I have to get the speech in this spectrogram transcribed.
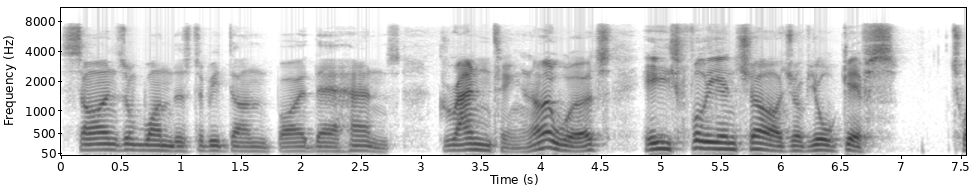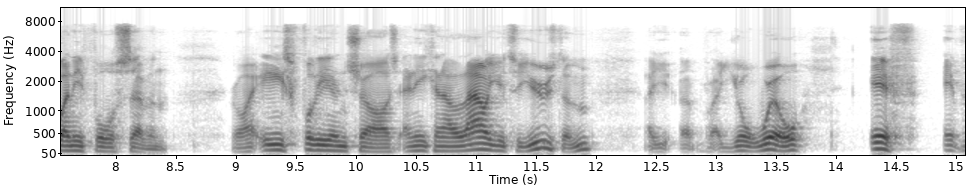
signs and wonders to be done by their hands. Granting. In other words, he's fully in charge of your gifts 24 7. Right? He's fully in charge and he can allow you to use them at your will if if,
